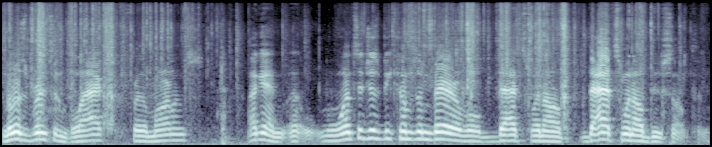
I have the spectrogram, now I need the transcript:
Lewis Brinson Black for the Marlins. Again, uh, once it just becomes unbearable, that's when I'll that's when I'll do something.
